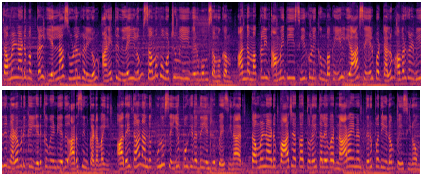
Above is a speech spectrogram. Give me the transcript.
தமிழ்நாடு மக்கள் எல்லா சூழல்களிலும் அனைத்து நிலையிலும் சமூக ஒற்றுமையை விரும்பும் சமூகம். அந்த மக்களின் அமைதியை சீர்குலைக்கும் வகையில் யார் செயல்பட்டாலும் அவர்கள் மீது நடவடிக்கை எடுக்க வேண்டியது அரசின் கடமை. அதைத்தான் அந்த குழு செய்ய போகிறது என்று பேசினார். தமிழ்நாடு தமிழ்நாடு பாஜக துணைத் தலைவர் நாராயணன் திருப்பதியிடம் பேசினோம்.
